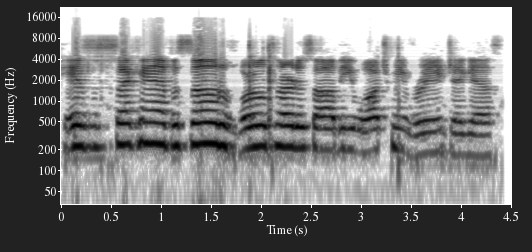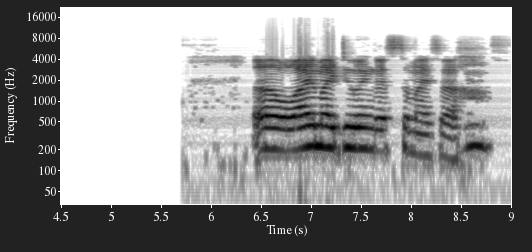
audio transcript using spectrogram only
Here's the second episode of World's Hardest Obby. Watch me rage, I guess. Oh, why am I doing this to myself?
